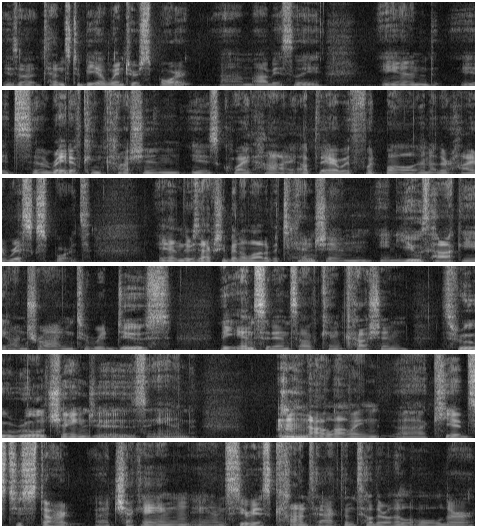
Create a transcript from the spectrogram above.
is a, tends to be a winter sport, um, obviously, and its uh, rate of concussion is quite high, up there with football and other high risk sports. And there's actually been a lot of attention in youth hockey on trying to reduce the incidence of concussion through rule changes and not allowing uh, kids to start uh, checking and serious contact until they're a little older,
